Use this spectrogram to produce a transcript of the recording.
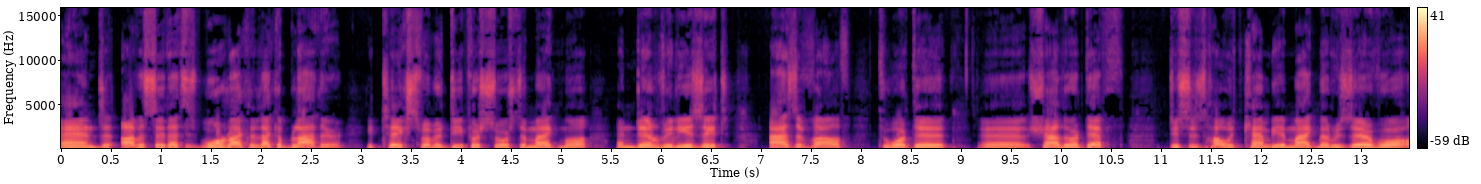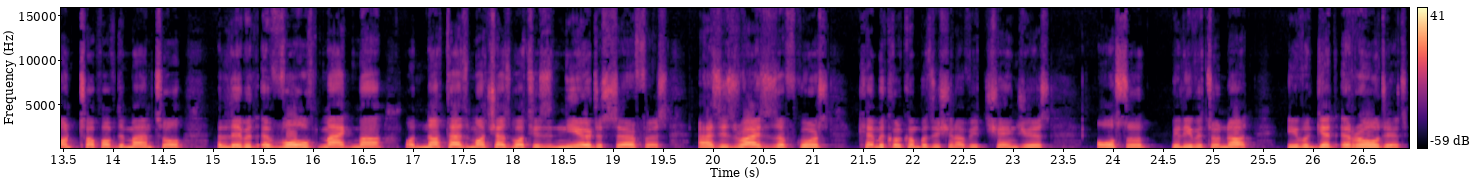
And I would say that is more likely like a bladder. It takes from a deeper source the magma and then release it as a valve toward the uh, shallower depth. This is how it can be a magma reservoir on top of the mantle, a little bit evolved magma, but not as much as what is near the surface. As it rises, of course, chemical composition of it changes. Also, believe it or not, it will get eroded.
